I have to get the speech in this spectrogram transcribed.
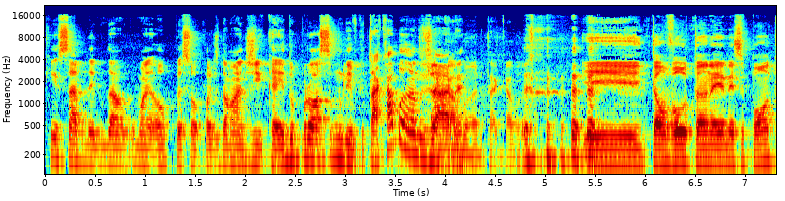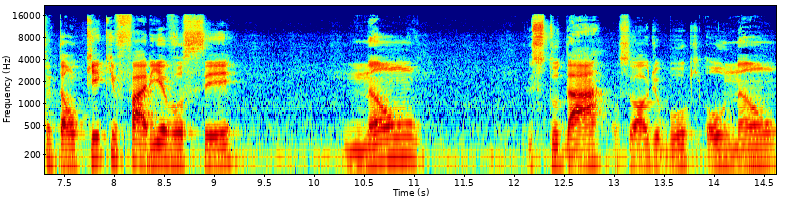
Quem sabe dá uma, o pessoal pode dar uma dica aí do próximo livro, que tá acabando tá já, acabando, né? Tá acabando, tá acabando. e então, voltando aí nesse ponto, então, o que que faria você não estudar o seu audiobook ou não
